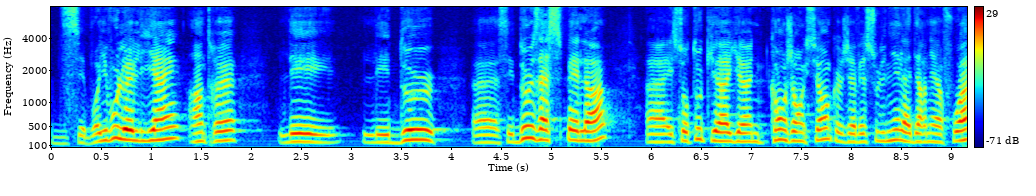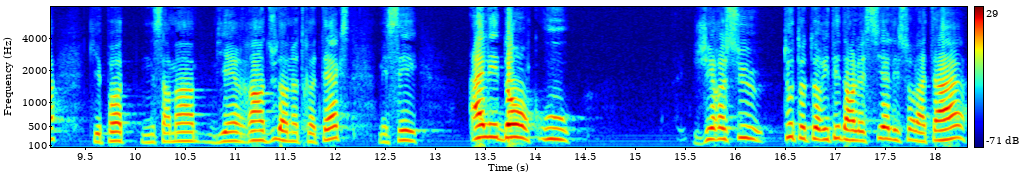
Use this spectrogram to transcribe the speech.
disciples. Voyez-vous le lien entre euh, ces deux aspects-là? Euh, et surtout qu'il y, a une conjonction que j'avais soulignée la dernière fois, qui n'est pas nécessairement bien rendue dans notre texte, mais c'est Allez donc où j'ai reçu toute autorité dans le ciel et sur la terre,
